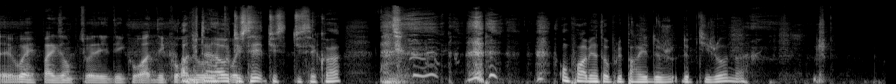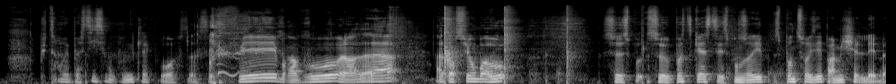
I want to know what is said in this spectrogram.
Euh, ouais, par exemple, tu vois, des, des, coura- des Oh putain, oh, tu, sais, tu, tu sais quoi On pourra bientôt plus parler de, de petits jaunes. Putain, ouais, Bastille, c'est mon premier claque. Oh, ça, c'est fait, bravo. Alors là, là, attention, bravo. Ce, ce podcast est sponsorisé, sponsorisé par Michel Leb.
